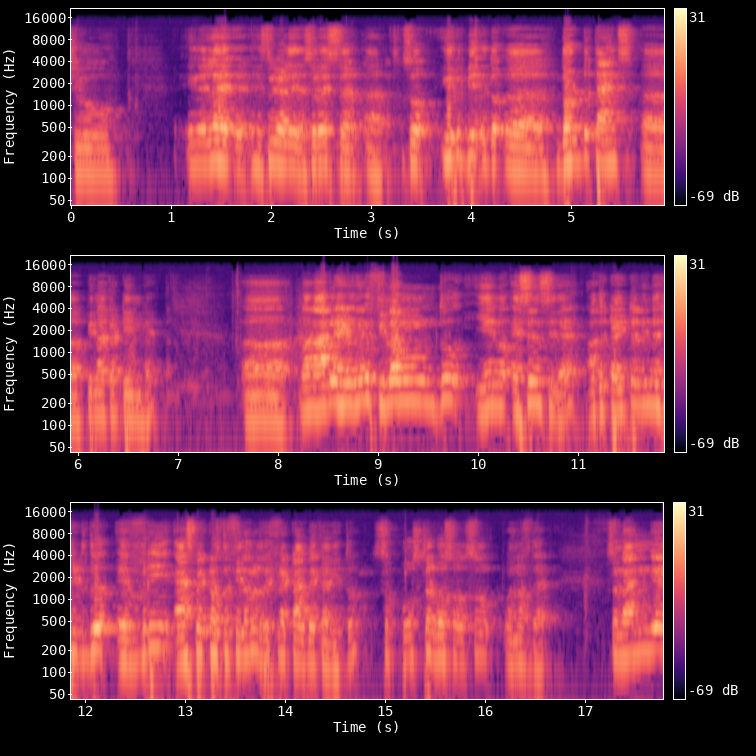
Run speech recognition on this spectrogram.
ಶಿವ್, ಇನ್ನೆಲ್ಲ ಹೆಸರುಗಳಿದೆ, ಸುರೇಶ್ ಸರ್ ಸೊ ಇವ್ರಿಗೆ ದೊಡ್ಡ ಥ್ಯಾಂಕ್ಸ್ ಪಿನಾಕ ಟೀಮ್ಗೆ ನಾನು ಆಗ್ಲೇ ಹೇಳಿದಂಗೆ ಫಿಲಮ್ದು ಏನು ಎಸೆನ್ಸ್ ಇದೆ, ಅದು ಟೈಟಲ್ ಇಂದ ಹಿಡಿದು every aspect of the film reflect ಆಗಬೇಕಾಗಿತ್ತು. So poster was also one of that so ನನಗೆ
